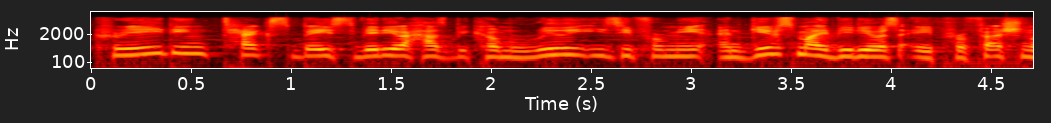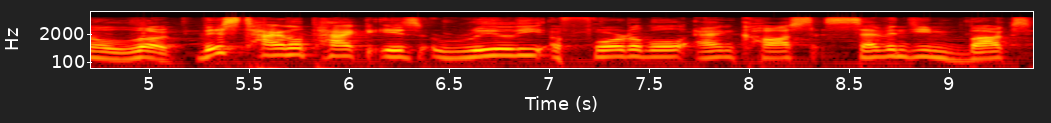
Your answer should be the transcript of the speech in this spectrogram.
creating text-based video has become really easy for me and gives my videos a professional look. This title pack is really affordable and costs 17 bucks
